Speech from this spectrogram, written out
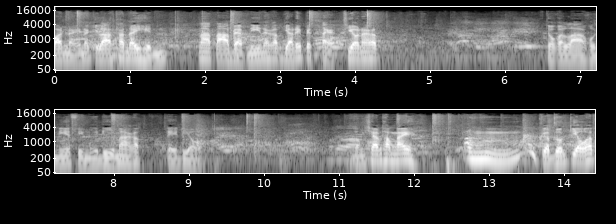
วันไหนนักกีฬาท่านใดเห็นหน้าตาแบบนี้นะครับ อย่าได้ไปแตะเชียวนะครับเจ้ากะลาคนนี้ฝีมือดีมากครับ เตะเดี่ยว น้องแชมป์ทำไงเกือบโดนเกี่ยวครับ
